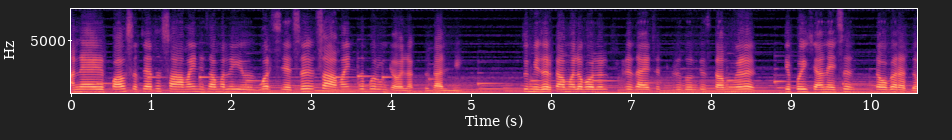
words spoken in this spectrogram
आणि पावसाचं आता सहा महिन्याचं आम्हाला वर्षाचं सहा महिन्याचं भरून ठेवावं लागतं धान्य तुम्ही जर कामाला बोलावलं तिकडे जायचं तिकडे दोन दिवस काम मिळत ते पैसे आणायचं तेव्हा घरातलं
